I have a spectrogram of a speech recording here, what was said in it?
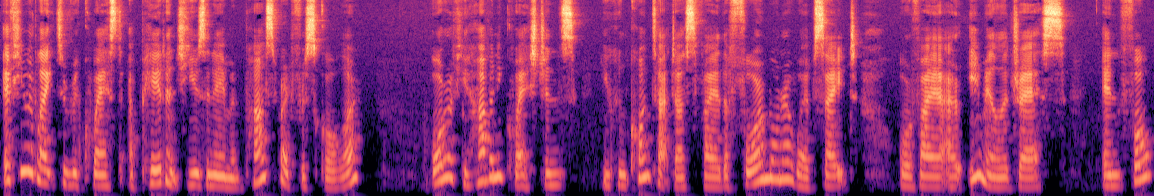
If you would like to request a parent username and password for Scholar, or if you have any questions, you can contact us via the form on our website or via our email address info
